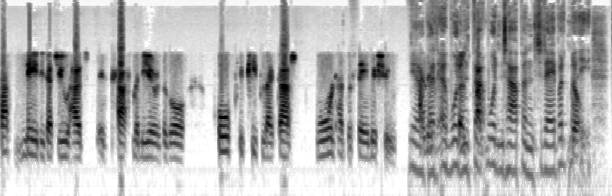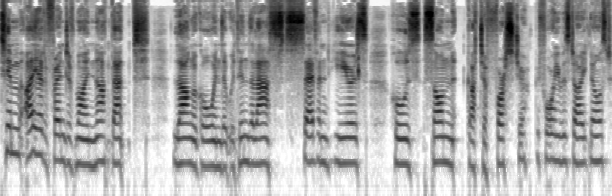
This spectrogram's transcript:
that lady that you had in class many years ago, hopefully people like that won't have the same issue. Yeah, that it wouldn't that wouldn't happen today. But no. my, Tim, I had a friend of mine not that long ago, in that within the last seven years, whose son got to first year before he was diagnosed,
